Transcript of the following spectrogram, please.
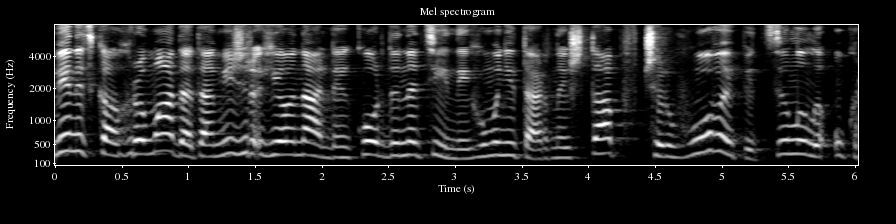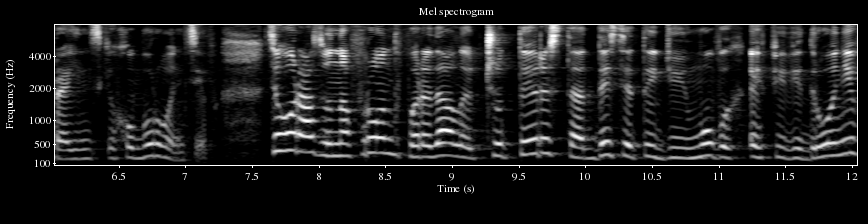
Вінницька громада та міжрегіональний координаційний гуманітарний штаб вчергове підсилили українських оборонців. Цього разу на фронт передали 410 дюймових FPV-дронів,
